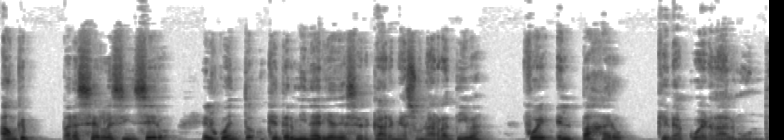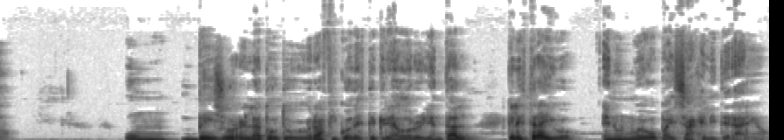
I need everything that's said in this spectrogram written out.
Aunque, para serle sincero, el cuento que terminaría de acercarme a su narrativa fue El pájaro que da cuerda al mundo. Un bello relato autobiográfico de este creador oriental que les traigo en un nuevo paisaje literario.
